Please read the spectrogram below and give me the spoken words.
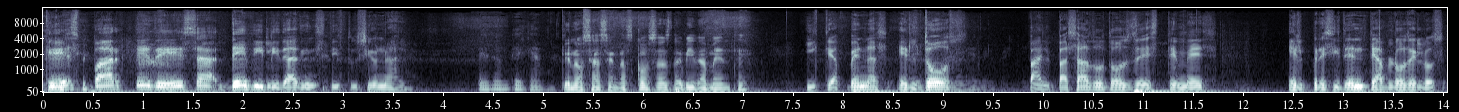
que es parte de esa debilidad institucional. ¿De dónde llama? Que no se hacen las cosas debidamente. y que apenas el 2, para el pasado 2 de este mes, el presidente habló de los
